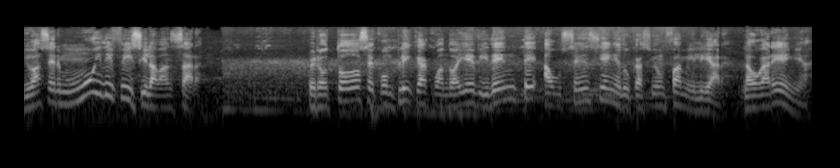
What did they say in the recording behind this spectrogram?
y va a ser muy difícil avanzar. Pero todo se complica cuando hay evidente ausencia en educación familiar, la hogareña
